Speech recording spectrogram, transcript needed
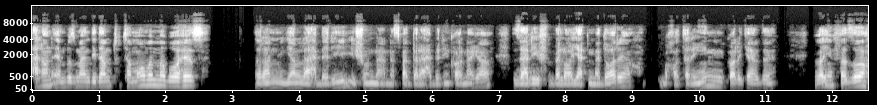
الان امروز من دیدم تو تمام مباحث دارن میگن رهبری ایشون نسبت به رهبری این کار نکرد. ظریف ولایت مداره به خاطر این کار کرده و این فضا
